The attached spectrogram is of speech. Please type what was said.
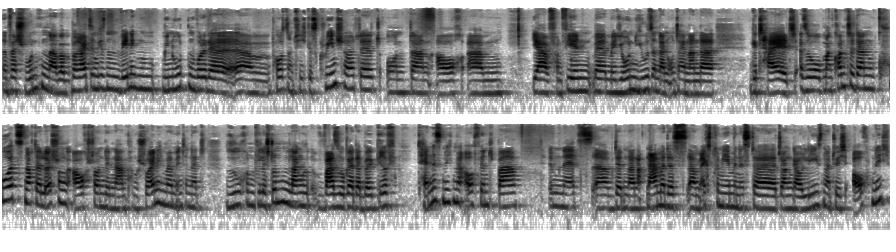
dann verschwunden. Aber bereits in diesen wenigen Minuten wurde der ähm, Post natürlich gescreenshottet und dann auch ähm, ja, von vielen äh, Millionen Usern dann untereinander geteilt. Also man konnte dann kurz nach der Löschung auch schon den Namen Peng Shui nicht mehr im Internet suchen. Viele Stunden lang war sogar der Begriff Tennis nicht mehr auffindbar im Netz. Äh, der Name des ähm, Ex-Premierminister Zhang Gaoli ist natürlich auch nicht.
